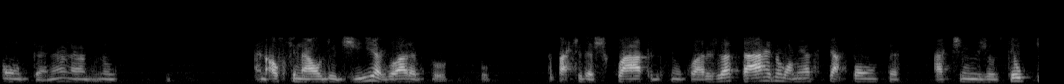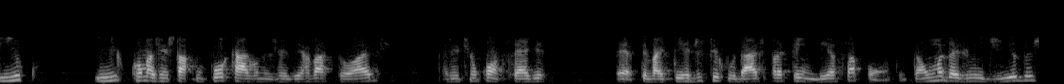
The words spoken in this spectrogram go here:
ponta. Né, na, no, ao final do dia, agora, a partir das quatro, cinco horas da tarde, no momento que a ponta atinge o seu pico, e como a gente está com pouca água nos reservatórios, a gente não consegue é, vai ter dificuldade para atender essa ponta. Então, uma das medidas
